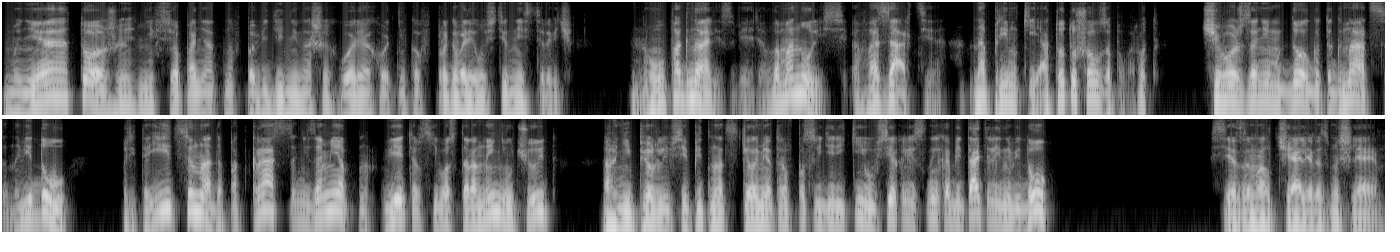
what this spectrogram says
Мне тоже не все понятно в поведении наших горе-охотников, проговорил Устин Нестерович. Ну, погнали зверя, ломанулись в азарте, напрямки, а тот ушел за поворот. Чего ж за ним долго-то гнаться, на виду? Притаиться надо, подкрасться незаметно. Ветер с его стороны не учует. А они перли все пятнадцать километров посреди реки у всех лесных обитателей на виду. Все замолчали, размышляя.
